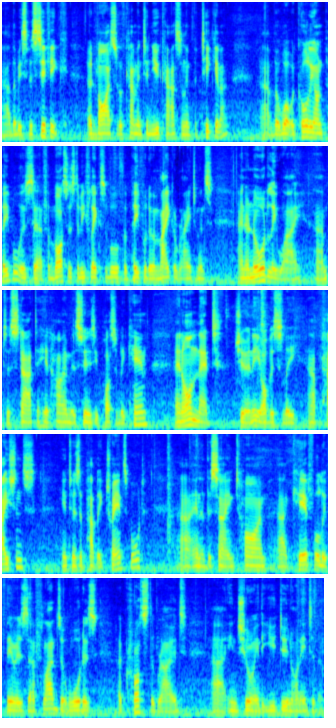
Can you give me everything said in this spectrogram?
Uh, there'll be specific advice that will come into Newcastle in particular. Uh, but what we're calling on people is uh, for bosses to be flexible, for people to make arrangements in an orderly way um, to start to head home as soon as you possibly can. And on that journey, obviously, uh, patience in terms of public transport, uh, and at the same time, uh, careful if there is floods or waters across the roads, ensuring that you do not enter them.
